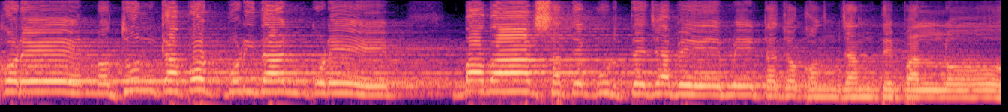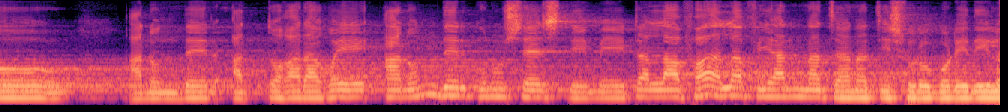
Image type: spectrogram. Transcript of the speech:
করে, নতুন কাপড় পরিধান করে বাবার সাথে ঘুরতে যাবে। মেয়েটা যখন জানতে পারল আনন্দের আত্মহারা হয়ে আনন্দের কোনো শেষ নেই। মেয়েটা লাফালাফি আর নাচানাচি শুরু করে দিল।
